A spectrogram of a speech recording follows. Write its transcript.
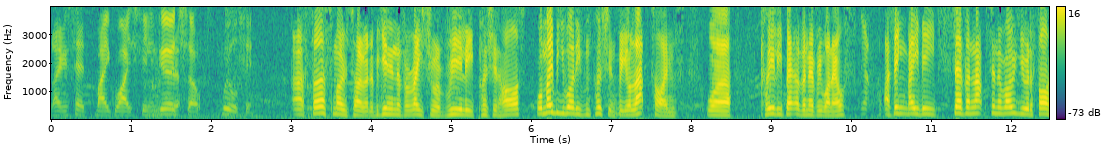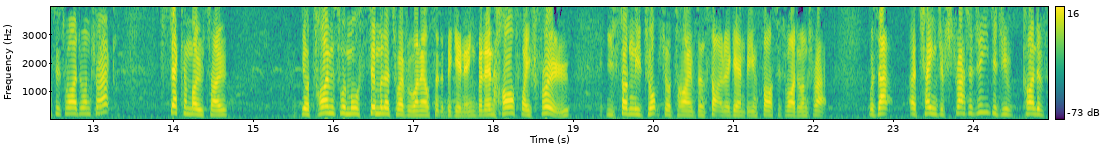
Like I said, bike-wise, feeling good. Yeah. So we will see. Uh, first moto at the beginning of a race, you were really pushing hard. Well, maybe you weren't even pushing, but your lap times were clearly better than everyone else. Yeah. I think maybe seven laps in a row, you were the fastest rider on track. Yeah. Second moto, your times were more similar to everyone else at the beginning, but then halfway through, you suddenly dropped your times and started again being fastest rider on track. Was that a change of strategy? Did you kind of,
